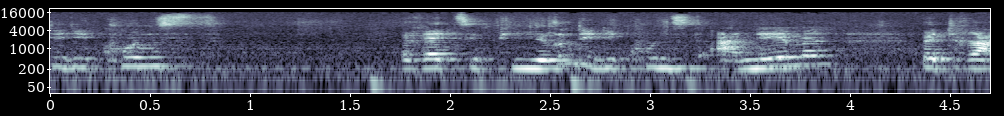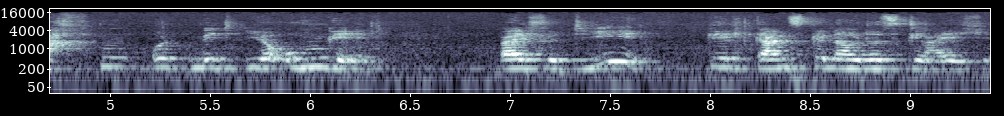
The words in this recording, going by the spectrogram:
die die Kunst rezipieren, die die Kunst annehmen, betrachten und mit ihr umgehen. Weil für die gilt ganz genau das Gleiche.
